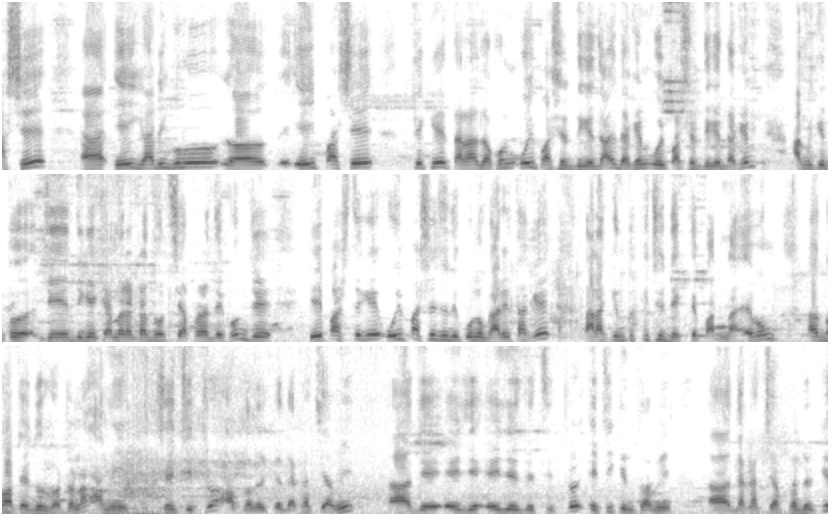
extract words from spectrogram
আসে এই গাড়িগুলো এই পাশে থেকে তারা যখন ওই পাশের দিকে যায়, দেখেন ওই পাশের দিকে দেখেন, আমি কিন্তু যে দিকে ক্যামেরাটা ধরছি, আপনারা দেখুন যে এই পাশ থেকে ওই পাশে যদি কোনো গাড়ি থাকে, তারা কিন্তু কিছু দেখতে পান না এবং ঘটে দুর্ঘটনা। আমি সেই চিত্র আপনাদেরকে দেখাচ্ছি। আমি যে এই যে এই যে যে চিত্র, এটি কিন্তু আমি দেখাচ্ছি আপনাদেরকে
